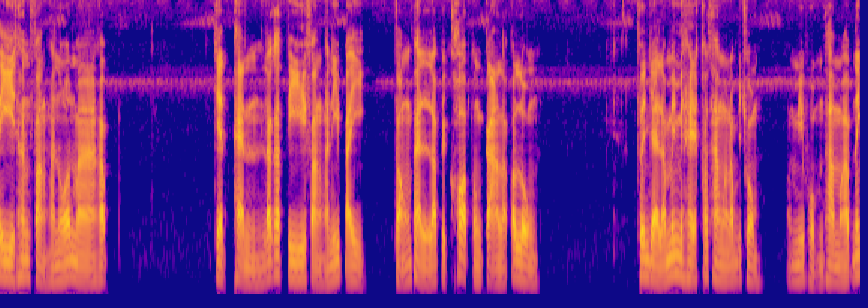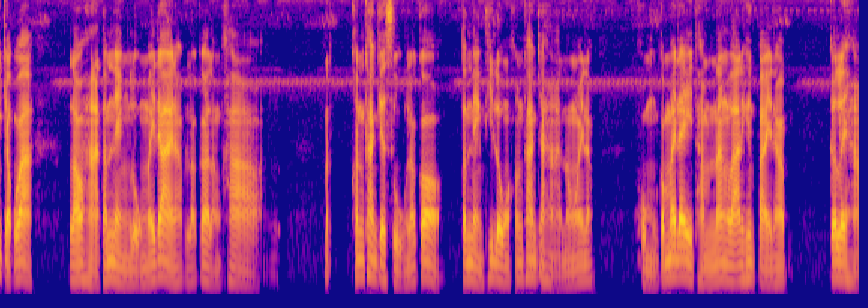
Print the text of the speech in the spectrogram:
ตีทางฝั่งฮานโนนมาครับเจ็ดแผ่นแล้วก็ตีฝั่งอันนี้ไปอีกสองแผ่นแล้วไปครอบตรงกลางแล้วก็ลง ส่วนใหญ่แล้วไม่มีใครเขาทำกันนะผู้ชม มีผมทำครับ เนื่องจากว่าเราหาตำแหน่งลงไม่ได้นะครับ แล้วก็หลังคาค่อนข้างจะสูงแล้วก็ ตำแหน่งที่ลงค่อนข้างจะหาน้อยนะผมก็ไม่ได้ทำนั่งร้านขึ้นไปนะครับ ก็เลยหา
